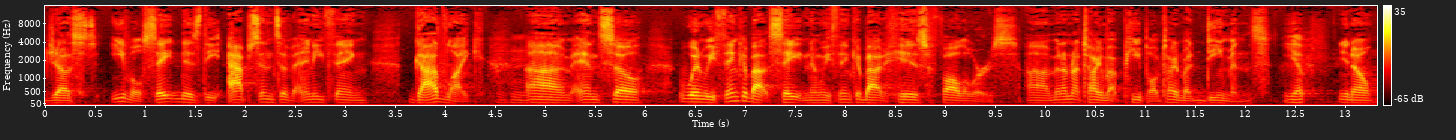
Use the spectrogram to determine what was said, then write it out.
just evil. Satan is the absence of anything godlike. Mm-hmm. Um, and so when we think about Satan and we think about his followers, um, and I'm not talking about people, I'm talking about demons. Yep. You know,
